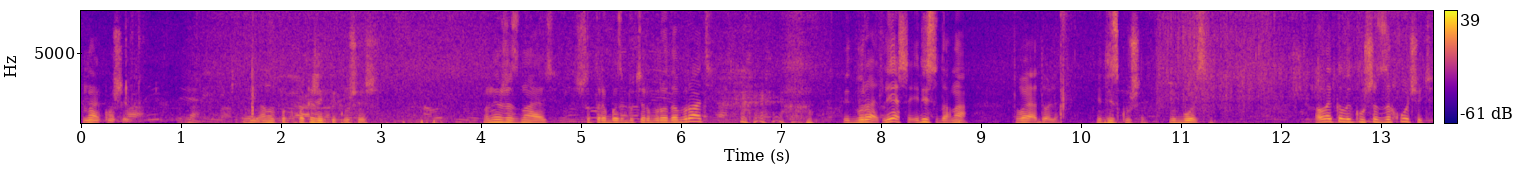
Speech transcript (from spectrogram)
На, кушай. Ді, А ну покажи, як ти кушаєш. Вони вже знають, що треба з бутерброда брати. Відбирати. Леша, іди сюди, на. Твоя доля. Іди скушай, не бойся. Але коли кушати захочуть,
